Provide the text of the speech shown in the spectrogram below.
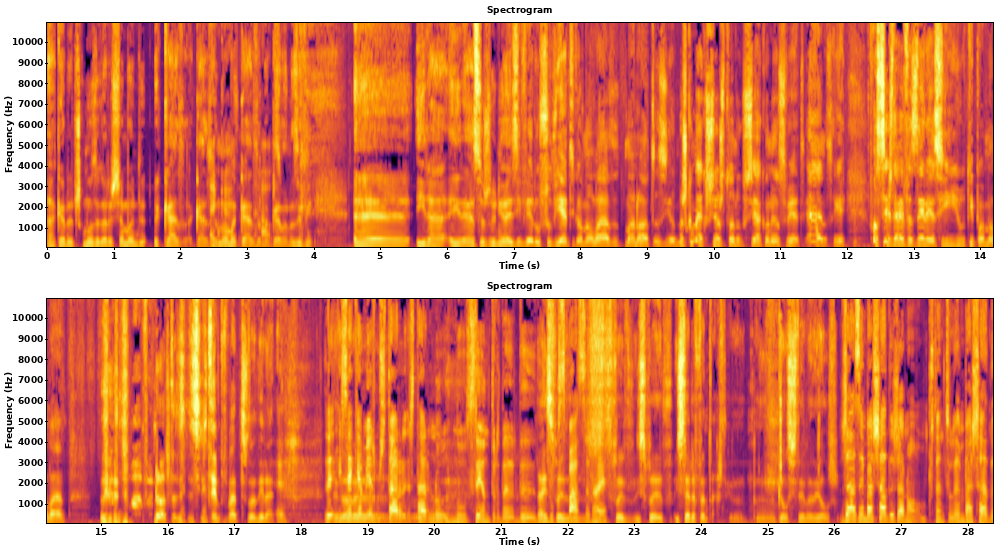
a, a Câmara dos Comuns, agora chamam-lhe a Casa, a Casa, A não uma casa, casa, the uma house. Câmara, mas enfim. Uh, ir, a, ir a essas reuniões e ver o soviético ao meu lado tomar notas e eu, mas como é que os senhores estão a negociar com a União Soviética? Ah, não sei o quê. Vocês devem fazer assim e o tipo ao meu lado tomava notas e isto é perfeito extraordinário. É. Agora, isso é que é mesmo estar, estar no, no centro de, de, do que foi, se passa, não é? Isso, foi, isso, foi, isso, era fantástico, aquele sistema deles. Já as embaixadas já não, portanto, a embaixada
